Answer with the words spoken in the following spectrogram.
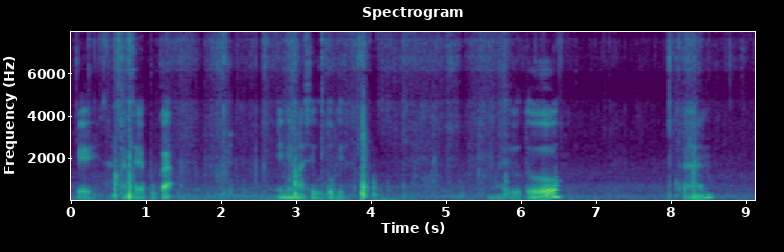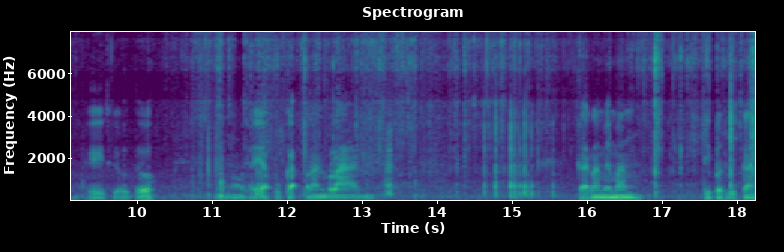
Oke, akan saya buka. Ini masih utuh ya. Masih utuh. Kan? Oke, juga utuh mau saya buka pelan-pelan. Karena memang diperlukan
